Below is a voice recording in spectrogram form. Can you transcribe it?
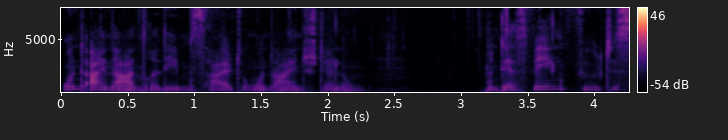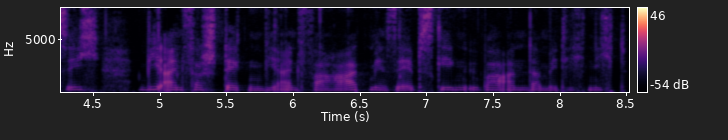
und eine andere Lebenshaltung und Einstellung. Und deswegen fühlt es sich wie ein Verstecken, wie ein Verrat mir selbst gegenüber an, damit ich nicht,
